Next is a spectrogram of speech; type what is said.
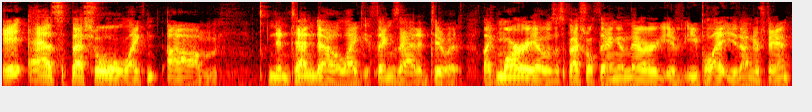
It has special like um, Nintendo like things added to it. Like Mario is a special thing in there. If you play it, you'd understand.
